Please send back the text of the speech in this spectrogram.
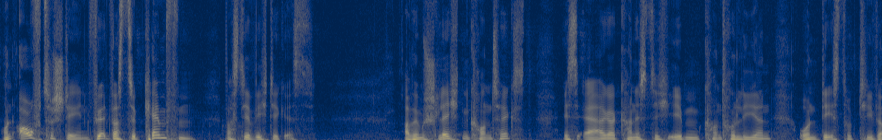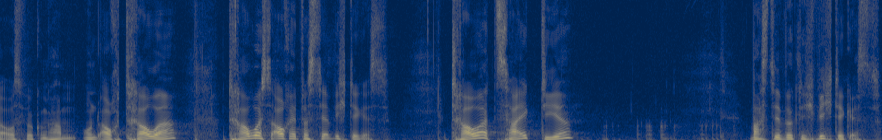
und aufzustehen, für etwas zu kämpfen, was dir wichtig ist. Aber im schlechten Kontext ist Ärger, kann es dich eben kontrollieren und destruktive Auswirkungen haben. Und auch Trauer Trauer ist auch etwas sehr Wichtiges. Trauer zeigt dir, was dir wirklich wichtig ist.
